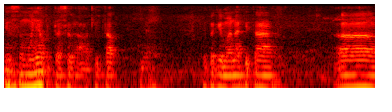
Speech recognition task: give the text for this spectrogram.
ya semuanya berdasarkan Alkitab ya. Jadi bagaimana kita eh,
